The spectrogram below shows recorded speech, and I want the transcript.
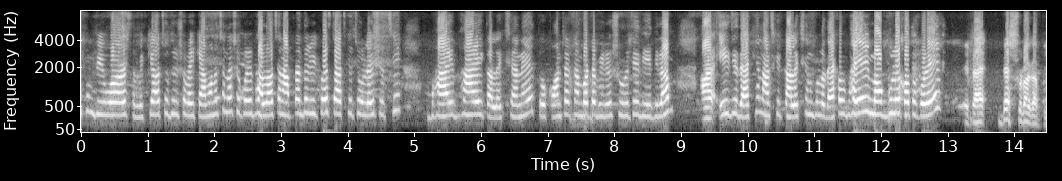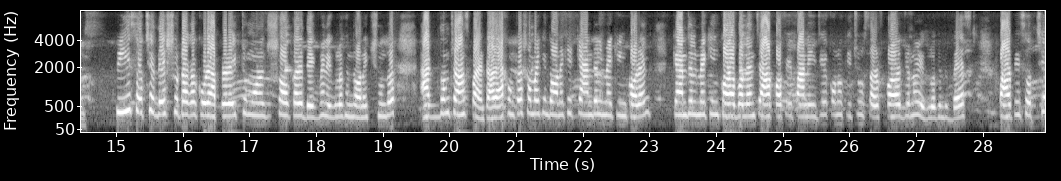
আলাইকুম ভিউয়ার্স, আমি কেয়া চৌধুরী, সবাই কেমন আছেন? আশা করি ভালো আছেন। আপনাদের রিকোয়েস্ট আজকে চলে এসেছি ভাই ভাই কালেকশানে তো কন্ট্যাক্ট নাম্বারটা ভিডিও শুরুতে দিয়ে দিলাম। আর এই যে দেখেন, আজকে কালেকশনগুলো দেখো ভাই, এই মগগুলো কত করে? এটা দেড়শো টাকা পিস পিস হচ্ছে দেড়শো টাকা করে। আপনারা একটু মনোযোগ সহকারে দেখবেন এগুলো কিন্তু অনেক সুন্দর একদম ট্রান্সপারেন্ট আর এখনকার সময় কিন্তু অনেকে ক্যান্ডেল মেকিং করেন। ক্যান্ডেল মেকিং করা বলেন চা কফি পানি যে কোনো কিছু সার্ভ করার জন্য এগুলো কিন্তু বেস্ট পার পিস হচ্ছে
